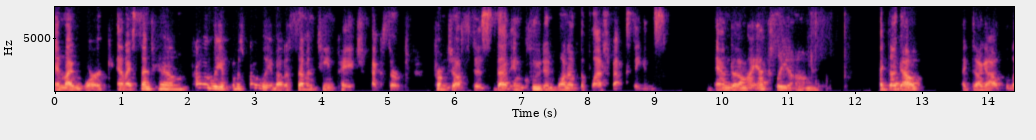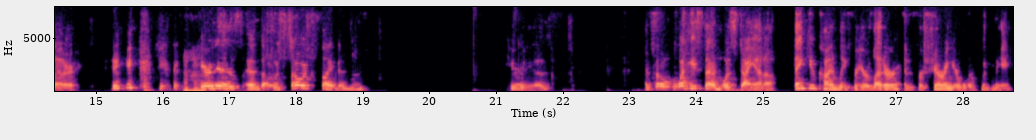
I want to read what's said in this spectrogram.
and my work, and I sent him probably it was probably about a 17-page excerpt from Justice that included one of the flashback scenes. And um, I actually, um, I dug out, I dug out the letter. Here, mm-hmm. it is, and I was so excited. Here it is. And so what he said was, Dyanna, thank you kindly for your letter and for sharing your work with me.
